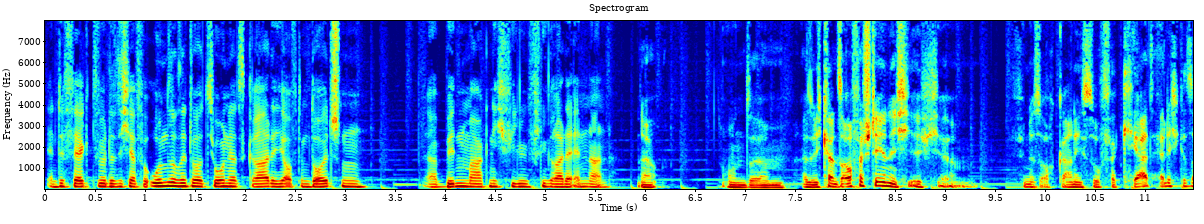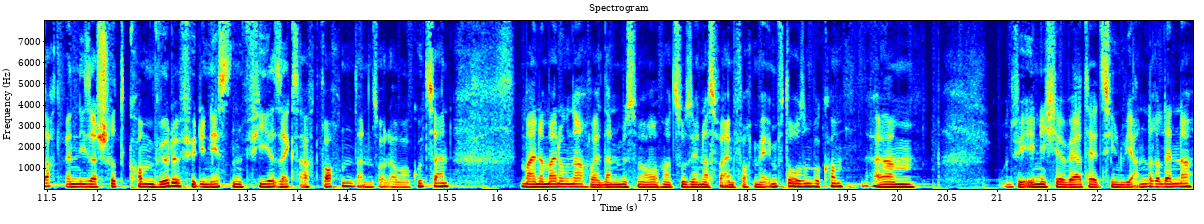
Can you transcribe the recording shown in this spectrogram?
Endeffekt würde sich ja für unsere Situation jetzt gerade hier auf dem deutschen ja, Binnenmarkt nicht viel, viel gerade ändern. Ja. Und ähm, also ich kann es auch verstehen. Ich, ich ähm, finde es auch gar nicht so verkehrt, ehrlich gesagt, wenn dieser Schritt kommen würde für die nächsten vier, sechs, acht Wochen, dann soll aber gut sein, meiner Meinung nach, weil dann müssen wir auch mal zusehen, dass wir einfach mehr Impfdosen bekommen. Ähm, und wir ähnliche Werte erzielen wie andere Länder,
